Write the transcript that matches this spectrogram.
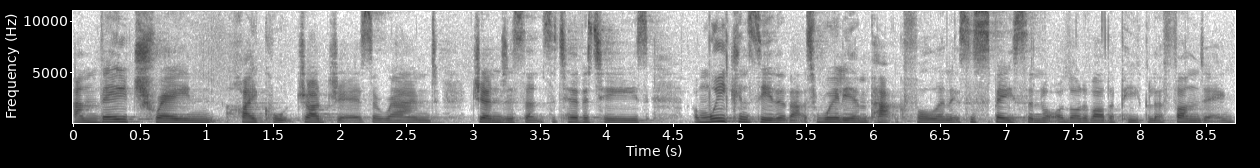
And they train high court judges around gender sensitivities, and we can see that that's really impactful and it's a space that not a lot of other people are funding.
